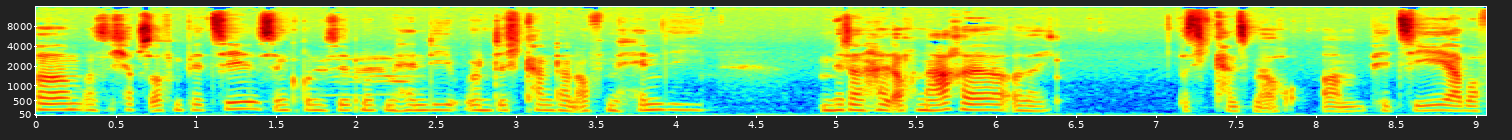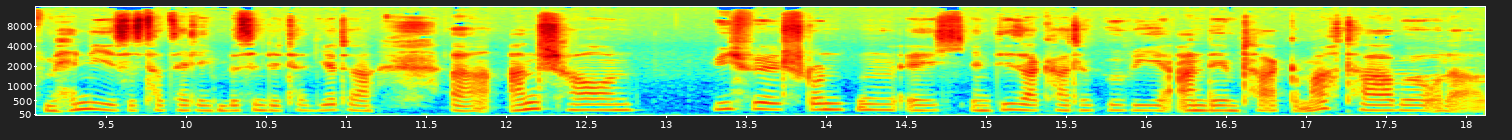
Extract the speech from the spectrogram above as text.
Ähm, also ich habe es auf dem PC, es synchronisiert mit dem Handy und ich kann dann auf dem Handy mir dann halt auch nachher, also ich, also ich kann es mir auch am PC, aber auf dem Handy ist es tatsächlich ein bisschen detaillierter äh, anschauen, wie viel Stunden ich in dieser Kategorie an dem Tag gemacht habe oder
